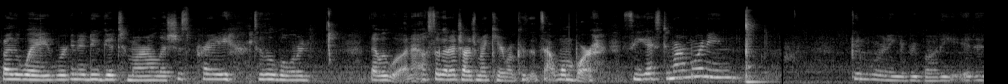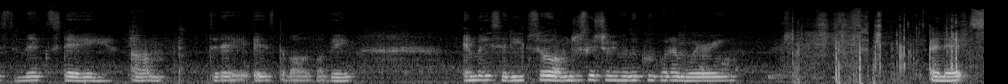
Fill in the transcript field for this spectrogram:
By the way, we're gonna do good tomorrow. Let's just pray to the Lord that we will. And I also gotta charge my camera because it's at one bar. See you guys tomorrow morning. Good morning, everybody. It is the next day. Um, today is the volleyball game in Bay City. So I'm just gonna show you really quick what I'm wearing. And it's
